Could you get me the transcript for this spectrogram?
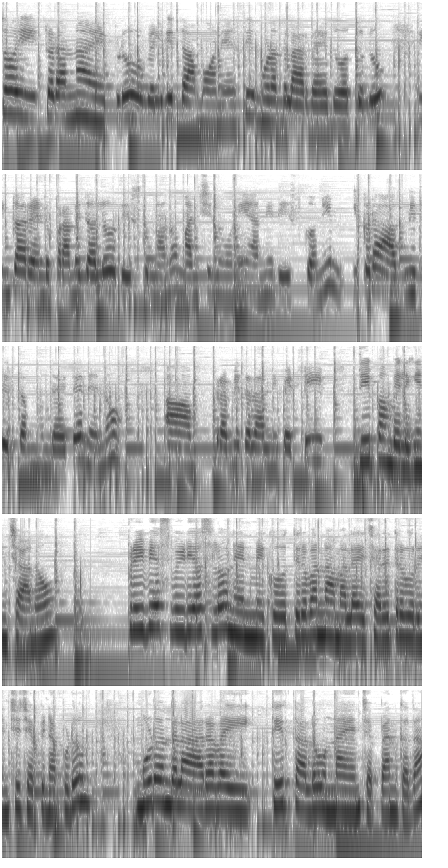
సో ఇక్కడన్నా ఇప్పుడు వెలిగిద్దాము అనేసి మూడు వందల అరవై ఐదు ఒత్తులు ఇంకా రెండు ప్రమిదలు తీసుకున్నాను. మంచి నూనె అన్నీ తీసుకొని ఇక్కడ అగ్నితీర్థం ముందైతే నేను ఆ, ప్రమిదలన్నీ పెట్టి దీపం వెలిగించాను. ప్రీవియస్ వీడియోస్లో నేను మీకు తిరువన్నామలై చరిత్ర గురించి చెప్పినప్పుడు మూడు వందల అరవై తీర్థాలు ఉన్నాయని చెప్పాను కదా.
